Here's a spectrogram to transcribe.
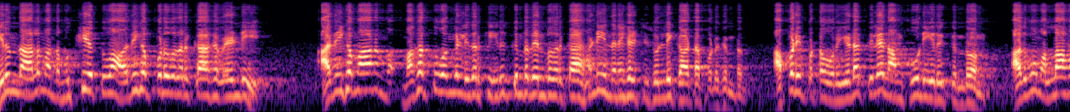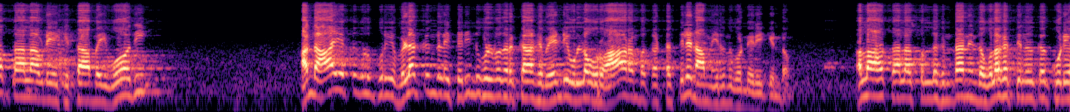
இருந்தாலும் அந்த முக்கியத்துவம் அதிகப்படுவதற்காக வேண்டி அதிகமான மகத்துவங்கள் இதற்கு இருக்கின்றது என்பதற்காக வேண்டி இந்த நிகழ்ச்சி சொல்லி காட்டப்படுகின்றது. அப்படிப்பட்ட ஒரு இடத்திலே நாம் கூடியிருக்கின்றோம். அதுவும் அல்லாஹத்தாலாவுடைய கிதாபை ஓதி அந்த ஆயத்துகளுக்குரிய விளக்கங்களை தெரிந்து கொள்வதற்காக வேண்டி உள்ள ஒரு ஆரம்ப கட்டத்திலே நாம் இருந்து கொண்டிருக்கின்றோம். அல்லாஹாலா சொல்லுகின்றான் இந்த உலகத்தில் இருக்கக்கூடிய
